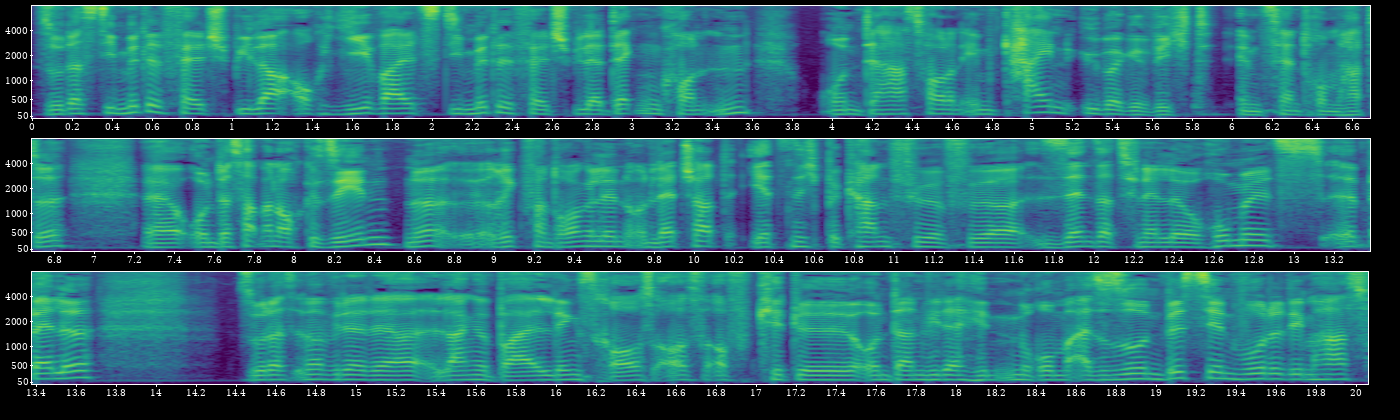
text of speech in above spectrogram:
so dass die Mittelfeldspieler auch jeweils die Mittelfeldspieler decken konnten und der HSV dann eben kein Übergewicht im Zentrum hatte. Äh, und das hat man auch gesehen. Ne? Rick van Drongelen und Letschert jetzt nicht bekannt für, für sensationelle Hummelsbälle so dass immer wieder der lange Ball links raus auf, auf Kittel und dann wieder hinten rum. Also so ein bisschen wurde dem HSV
